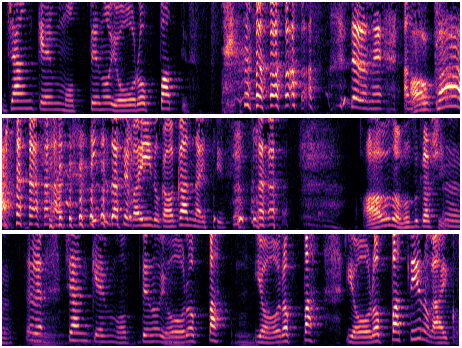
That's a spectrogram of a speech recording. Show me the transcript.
じゃんけん持ってのヨーロッパって言うんです。よ だからねあの青か！いつ出せばいいのか分かんないって言ってた合うの難しい、うん。だから、じゃんけん持ってのヨーロッパ、ヨーロッパ、ヨーロッパっていうのがアイコン。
